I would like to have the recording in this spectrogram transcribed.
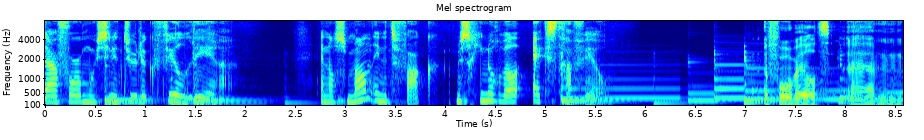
Daarvoor moest hij natuurlijk veel leren. En als man in het vak misschien nog wel extra veel. Een voorbeeld. ehm,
